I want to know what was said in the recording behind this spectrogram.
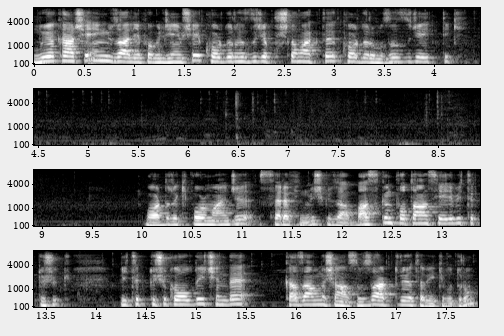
Lu'ya karşı en güzel yapabileceğim şey koridoru hızlıca pushlamaktı. Koridorumuzu hızlıca ittik. Bu arada rakip ormancı Serafin'miş. Güzel. Baskın potansiyeli bir tık düşük. Bir tık düşük olduğu için de kazanma şansımızı arttırıyor tabii ki bu durum.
